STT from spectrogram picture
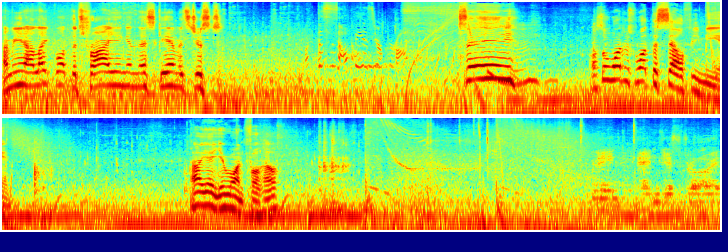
I mean, I like what they're trying in this game, it's just... See? Also, what does what the selfie mean? Oh yeah, you're on full health. And destroy.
